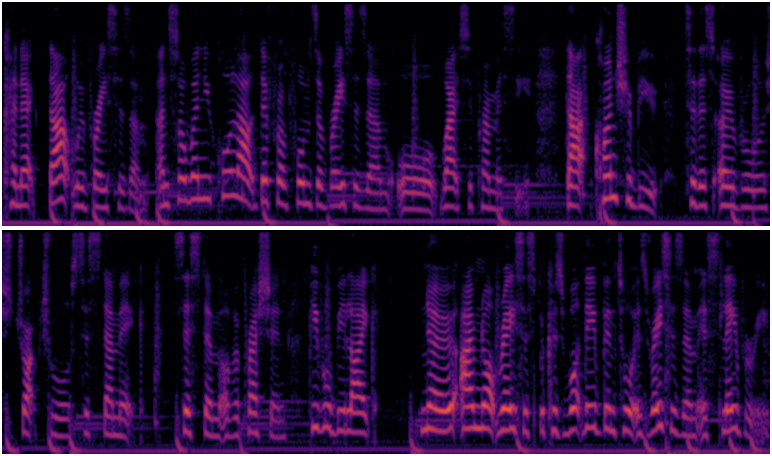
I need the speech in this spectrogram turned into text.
connect that with racism. And so when you call out different forms of racism or white supremacy that contribute to this overall structural systemic system of oppression, people be like, no, I'm not racist because what they've been taught is racism is slavery.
